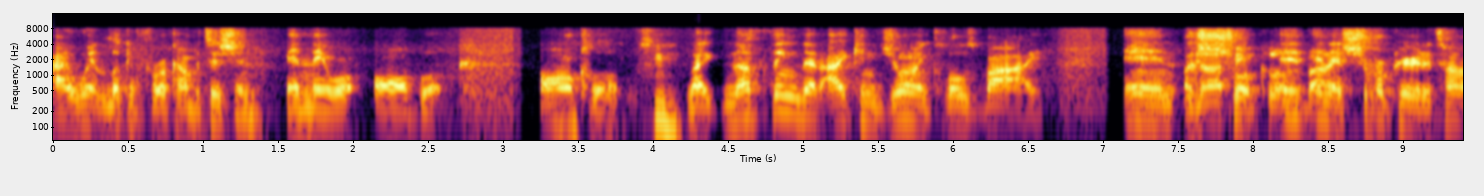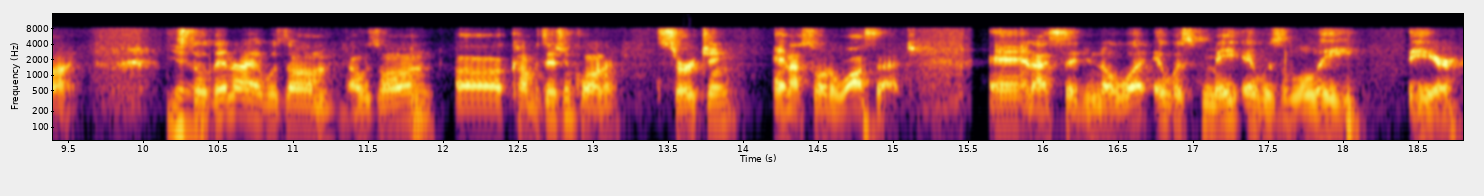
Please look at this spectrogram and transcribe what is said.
I went looking for a competition, and they were all booked, all closed. Hmm. like nothing that I can join close by, in a Nothing short in, in a short period of time. Yeah. So then I was um I was on uh competition corner searching, and I saw the Wasatch, and I said, you know what? It was me. It was late here.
